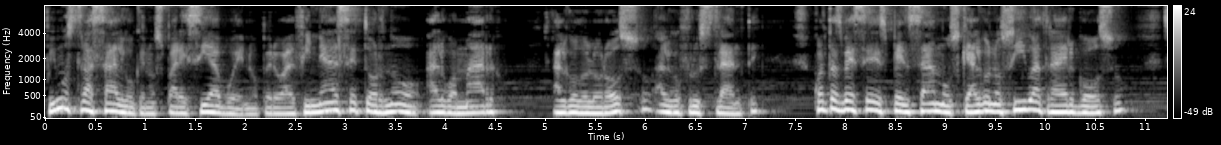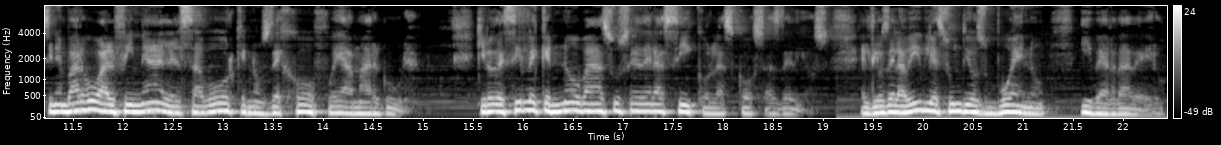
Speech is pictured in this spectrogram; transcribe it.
fuimos tras algo que nos parecía bueno, pero al final se tornó algo amargo, algo doloroso, algo frustrante? ¿Cuántas veces pensamos que algo nos iba a traer gozo? Sin embargo, al final el sabor que nos dejó fue amargura. Quiero decirle que no va a suceder así con las cosas de Dios. El Dios de la Biblia es un Dios bueno y verdadero.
